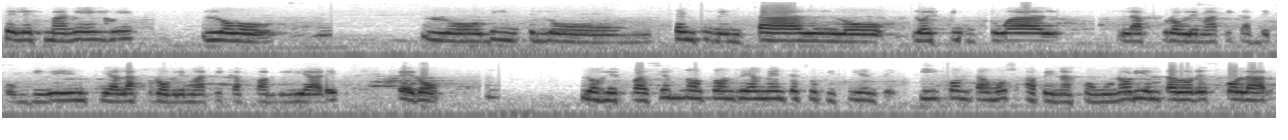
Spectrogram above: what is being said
se les maneje lo, lo, lo sentimental, lo, lo espiritual, las problemáticas de convivencia, las problemáticas familiares, pero los espacios no son realmente suficientes y contamos apenas con un orientador escolar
